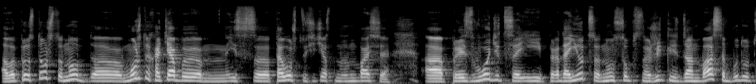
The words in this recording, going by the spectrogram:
а вопрос в том, что, ну, можно хотя бы из того, что сейчас на Донбассе производится и продается, ну, собственно, жители Донбасса будут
